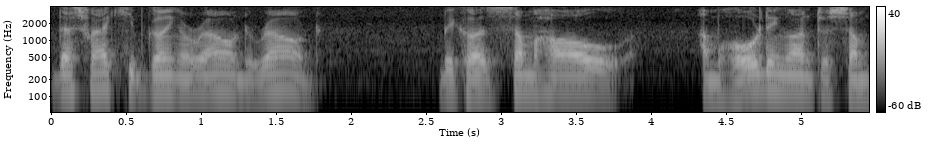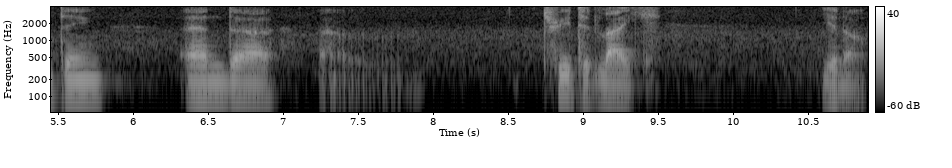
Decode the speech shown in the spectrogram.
that's why I keep going around, around, because somehow I'm holding on to something and uh, uh, treat it like, you know,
